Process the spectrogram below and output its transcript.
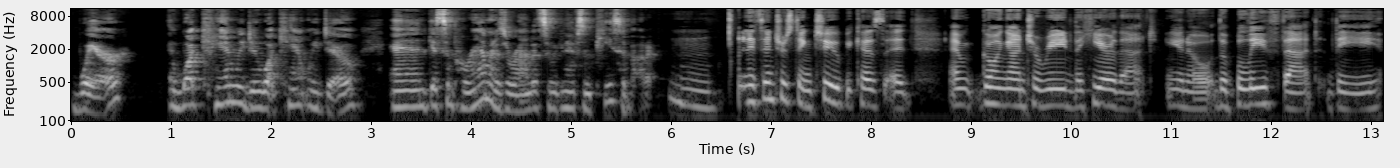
where and what can we do, what can't we do, and get some parameters around it so we can have some peace about it. Mm. And it's interesting too because it, I'm going on to read the here that you know the belief that the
